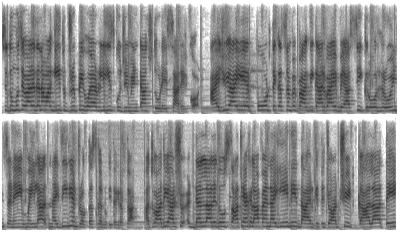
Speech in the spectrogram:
ਸਿੱਧੂ ਮੂਸੇਵਾਲੇ ਦਾ ਨਵਾਂ ਗੀਤ ਡ੍ਰਿਪੀ ਹੋਇਆ ਰਿਲੀਜ਼ ਕੁਝ ਮਿੰਟਾਂ 'ਚ ਤੋੜੇ ਸਾਰੇ ਰਿਕਾਰਡ ਆਈਜੀਆਈ 에ਅਰਪੋਰਟ ਤੇ ਕਸਟਮ ਵਿਭਾਗ ਦੀ ਕਾਰਵਾਈ 82 ਕਰੋੜ ਹੈਰੋਇਨ ਸਣੇ ਮਹਿਲਾ ਨਾਈਜੀਰੀਅਨ ਡਰਗ ਤਸਕਰ ਨੂੰ ਕੀਤਾ ਗ੍ਰਿਫਤਾਰ। ਅਤਵਾਦੀ ਅਰਸ਼ ਡੱਲਾ ਦੇ ਦੋ ਸਾਥੀਆਂ ਖਿਲਾਫ ਐਨਆਈਏ ਨੇ ਦਾਇਰ ਕੀਤੇ ਚਾਰਜ ਸ਼ੀਟ ਕਾਲਾ ਤੇ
